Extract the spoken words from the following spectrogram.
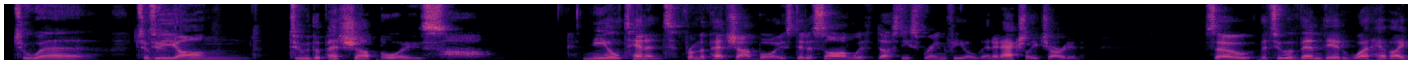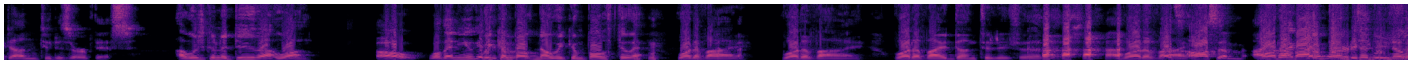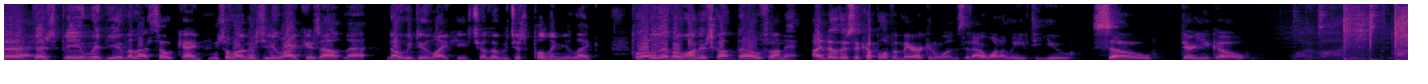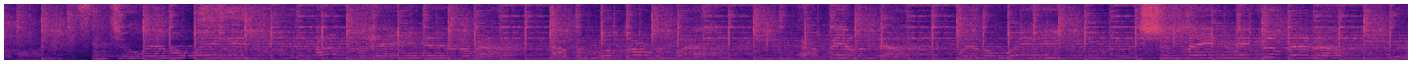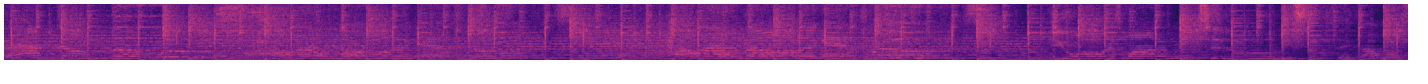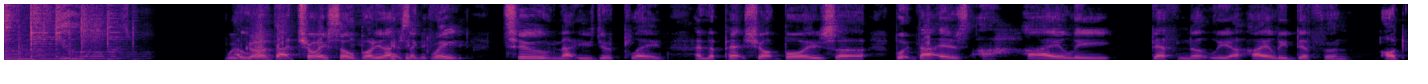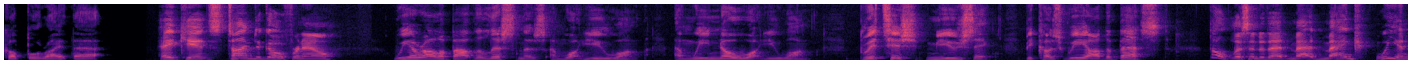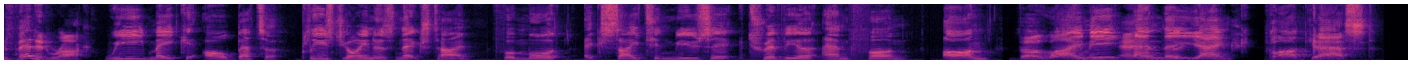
To where? To, To- beyond. to the Pet Shop Boys. Neil Tennant from the Pet Shop Boys did a song with Dusty Springfield, and it actually charted. So the two of them did "What Have I Done to Deserve This." I was going to do that one. Oh, well then you get We can do it. both. No, we can both do it. what have I? What have I? What have I done to deserve this? What have That's I? That's awesome. I, What have I, kinda done to if you know deserve this being with you? But that's okay. So long as you like us out there. No, we do like each other. We're just pulling your leg. Pull Well- the other one. It's got bells on it. I know there's a couple of American ones that I want to leave to you. So there you go. Since you went away, love that choice, though, buddy. That is a great tune that you just played. And the Pet Shop Boys, uh, but that is a highly, definitely a highly different odd couple right there. Hey kids, time to go for now. We are all about the listeners and what you want, and we know what you want. British music, because we are the best. Don't listen to that mad mank. We invented rock. We make it all better. Please join us next time for more exciting music, trivia, and fun on The Limey and the Yank podcast.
